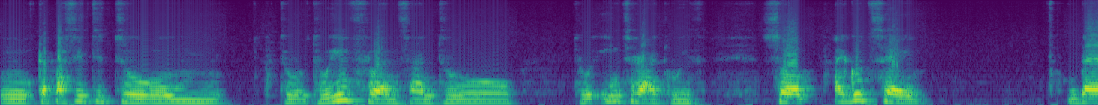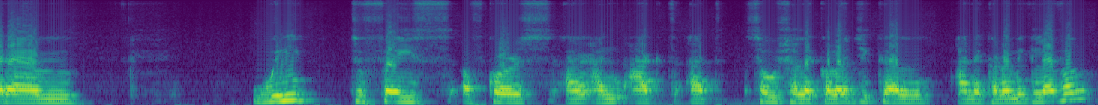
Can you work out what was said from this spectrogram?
um, capacity to, to to influence and to to interact with. So I could say that um, we need to face, of course, and, and act at social, ecological, and economic level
